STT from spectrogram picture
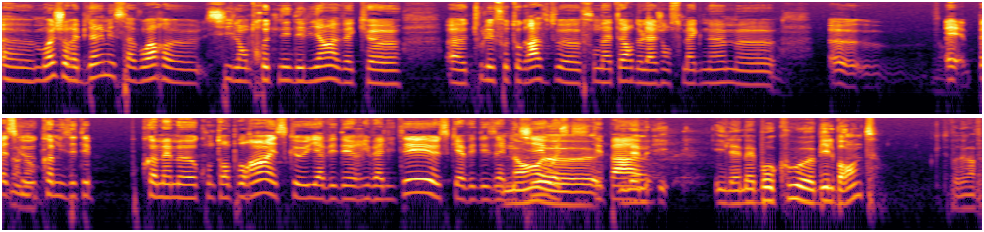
Euh, moi, j'aurais bien aimé savoir euh, s'il entretenait des liens avec euh, tous les photographes fondateurs de l'agence Magnum. parce que comme ils étaient quand même contemporains, est-ce qu'il y avait des rivalités Est-ce qu'il y avait des amitiés non, il, pas... aimait, il, aimait, beaucoup Bill Brandt, qui était photographe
